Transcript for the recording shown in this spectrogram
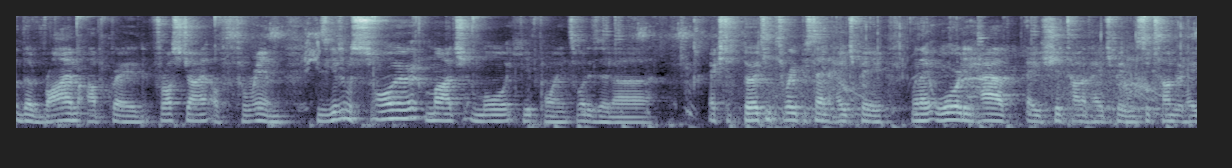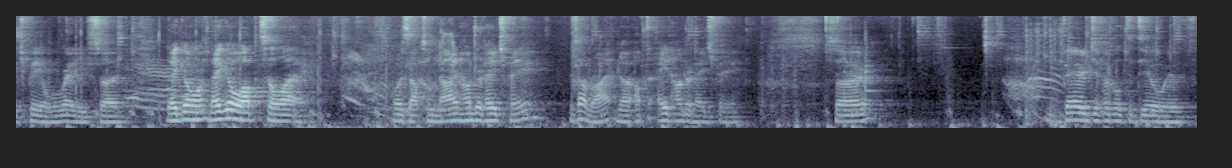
the rhyme upgrade, frost giant of Thrym. He gives him so much more hit points. What is it? Uh, extra 33% HP when they already have a shit ton of HP, 600 HP already. So they go on, they go up to like what is up to 900 HP? Is that right? No, up to 800 HP. So, very difficult to deal with.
